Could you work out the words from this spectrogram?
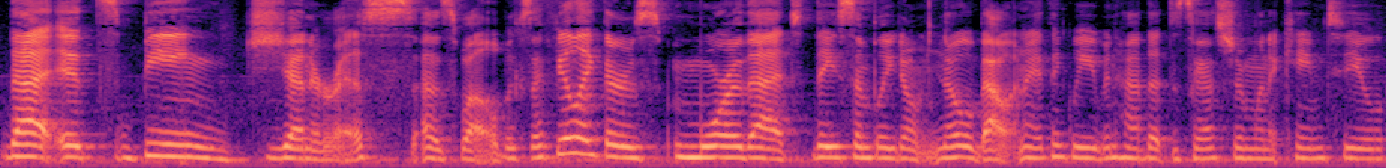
that it's being generous as well because I feel like there's more that they simply don't know about. And I think we even had that discussion when it came to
